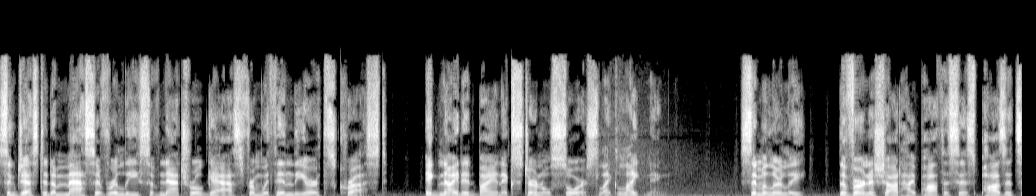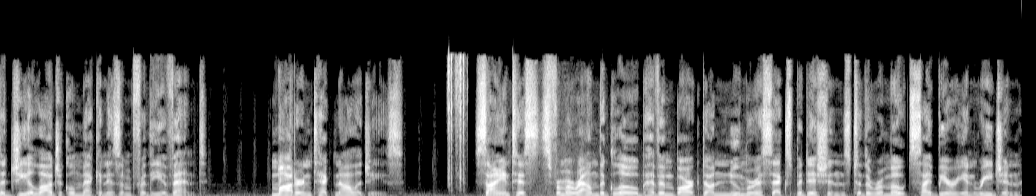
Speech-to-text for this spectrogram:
suggested a massive release of natural gas from within the Earth's crust, ignited by an external source like lightning. Similarly, the Verneshot hypothesis posits a geological mechanism for the event. Modern technologies, Scientists from around the globe have embarked on numerous expeditions to the remote Siberian region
